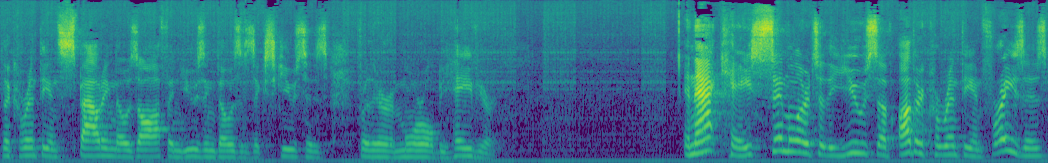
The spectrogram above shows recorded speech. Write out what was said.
the Corinthians spouting those off and using those as excuses for their immoral behavior? In that case, similar to the use of other Corinthian phrases,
